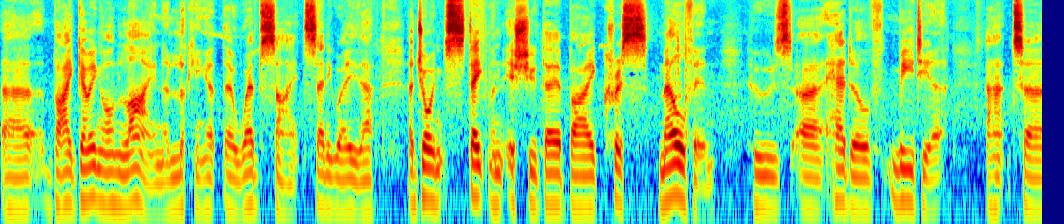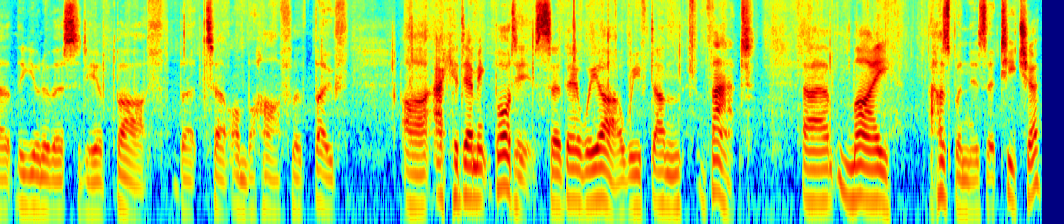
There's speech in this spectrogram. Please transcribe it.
uh, by going online and looking at their websites. Anyway, uh, a joint statement issued there by Chris Melvin, who's uh, head of media at uh, the University of Bath, but on behalf of both our academic bodies. So there we are, we've done that. Uh, my husband is a teacher.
